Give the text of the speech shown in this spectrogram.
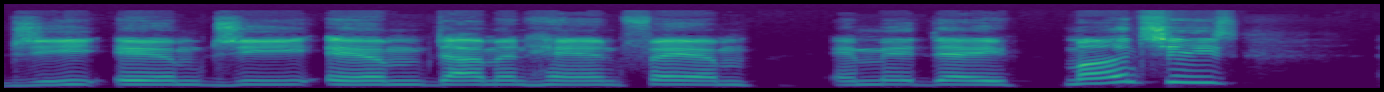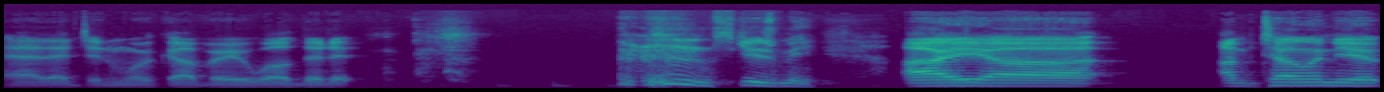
GM, GM, Diamond Hand Fam, and Midday Munchies. Uh, that didn't work out very well, did it? Excuse me. I uh I'm telling you,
